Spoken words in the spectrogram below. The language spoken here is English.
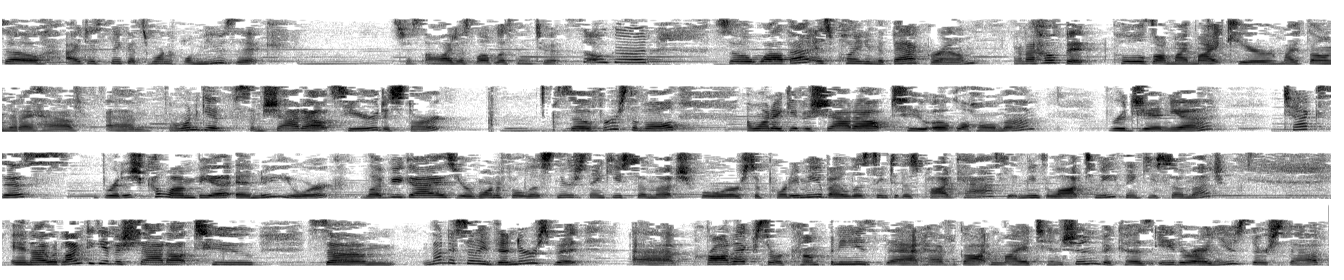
So I just think it's wonderful music. It's just, oh, I just love listening to it. So good. So while that is playing in the background, and I hope it pulls on my mic here, my phone that I have, um, I want to give some shout outs here to start. So first of all, I want to give a shout out to Oklahoma, Virginia, Texas, British Columbia, and New York. Love you guys. You're wonderful listeners. Thank you so much for supporting me by listening to this podcast. It means a lot to me. Thank you so much. And I would like to give a shout out to some, not necessarily vendors, but uh, products or companies that have gotten my attention because either I use their stuff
